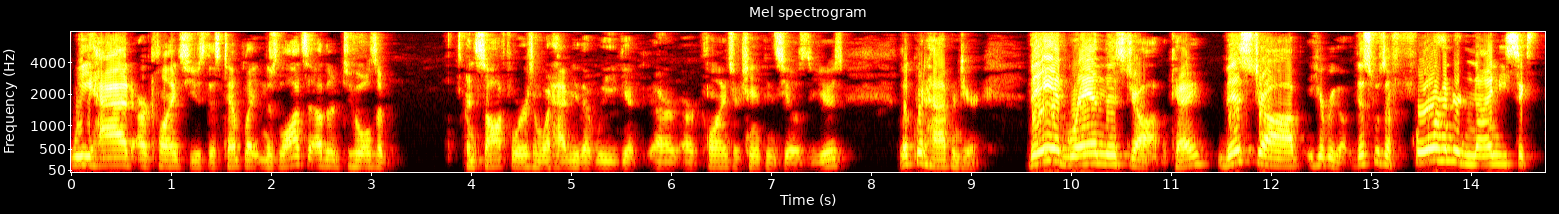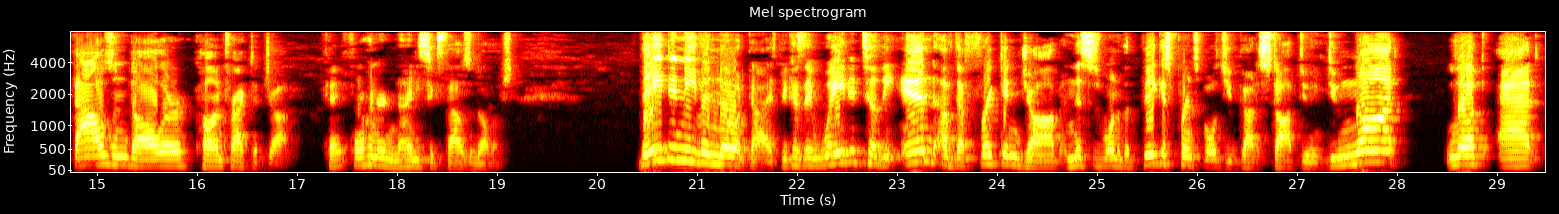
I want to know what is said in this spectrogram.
we had our clients use this template, and there's lots of other tools and softwares and what have you that we get our, our clients or champion seals to use. Look what happened here. They had ran this job, okay? This job, here we go. This was a $496,000 contracted job, okay? $496,000. They didn't even know it, guys, because they waited till the end of the freaking job. And this is one of the biggest principles you've got to stop doing. Do not look at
